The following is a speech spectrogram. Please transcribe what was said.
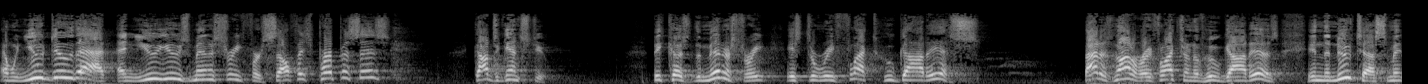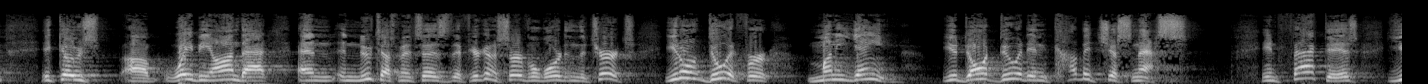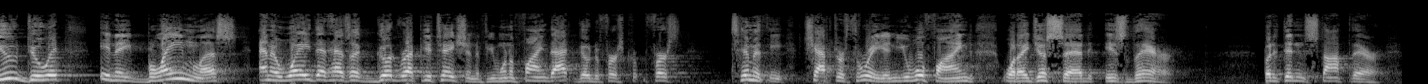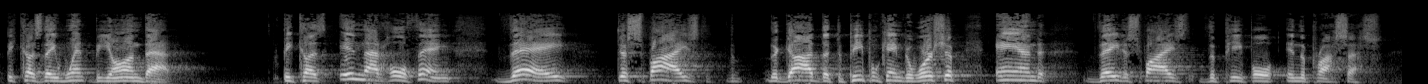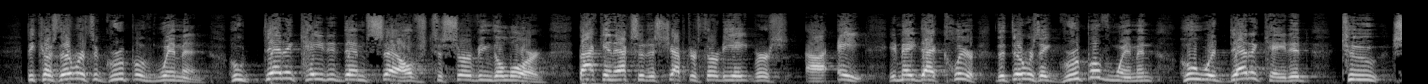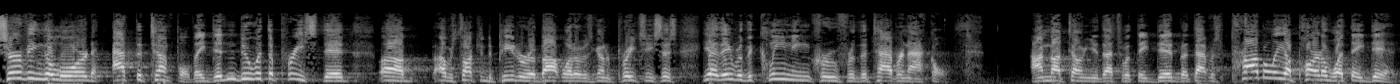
And when you do that and you use ministry for selfish purposes, God's against you. Because the ministry is to reflect who God is. That is not a reflection of who God is. In the New Testament, it goes uh, way beyond that. And in the New Testament, it says if you're going to serve the Lord in the church, you don't do it for money gain. You don't do it in covetousness. In fact, is you do it in a blameless and a way that has a good reputation. If you want to find that, go to First, First Timothy chapter three, and you will find what I just said is there. But it didn't stop there because they went beyond that. Because in that whole thing, they despised the, God that the people came to worship and they despised the people in the process. Because there was a group of women who dedicated themselves to serving the Lord. Back in Exodus chapter 38 verse uh, 8, it made that clear that there was a group of women who were dedicated to serving the Lord at the temple. They didn't do what the priests did. Uh, I was talking to Peter about what I was going to preach, and he says, yeah, they were the cleaning crew for the tabernacle. I'm not telling you that's what they did, but that was probably a part of what they did.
